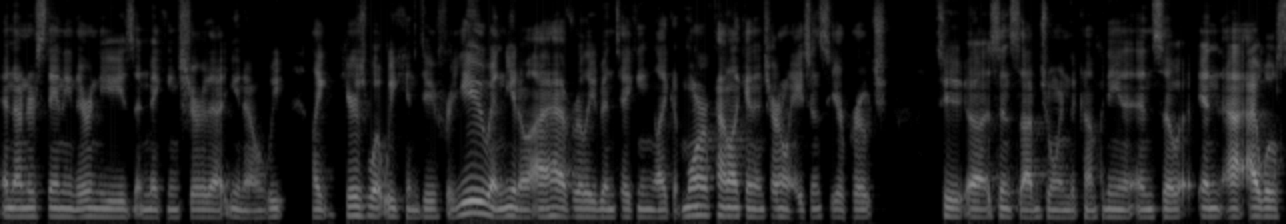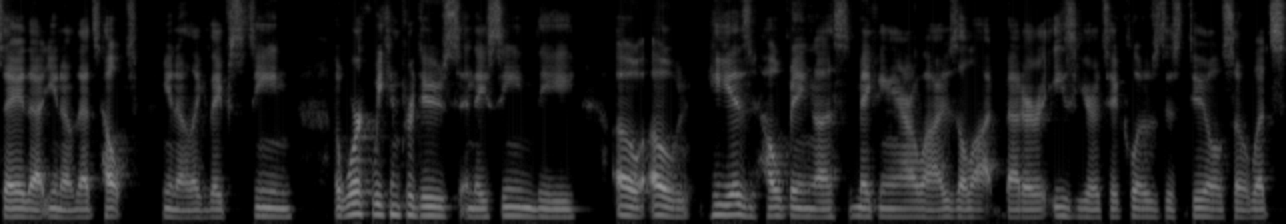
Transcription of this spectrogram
and understanding their needs and making sure that you know we like here's what we can do for you and you know i have really been taking like a more kind of like an internal agency approach to uh, since i've joined the company and so and I, I will say that you know that's helped you know like they've seen the work we can produce and they've seen the oh oh he is helping us making our lives a lot better easier to close this deal so let's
